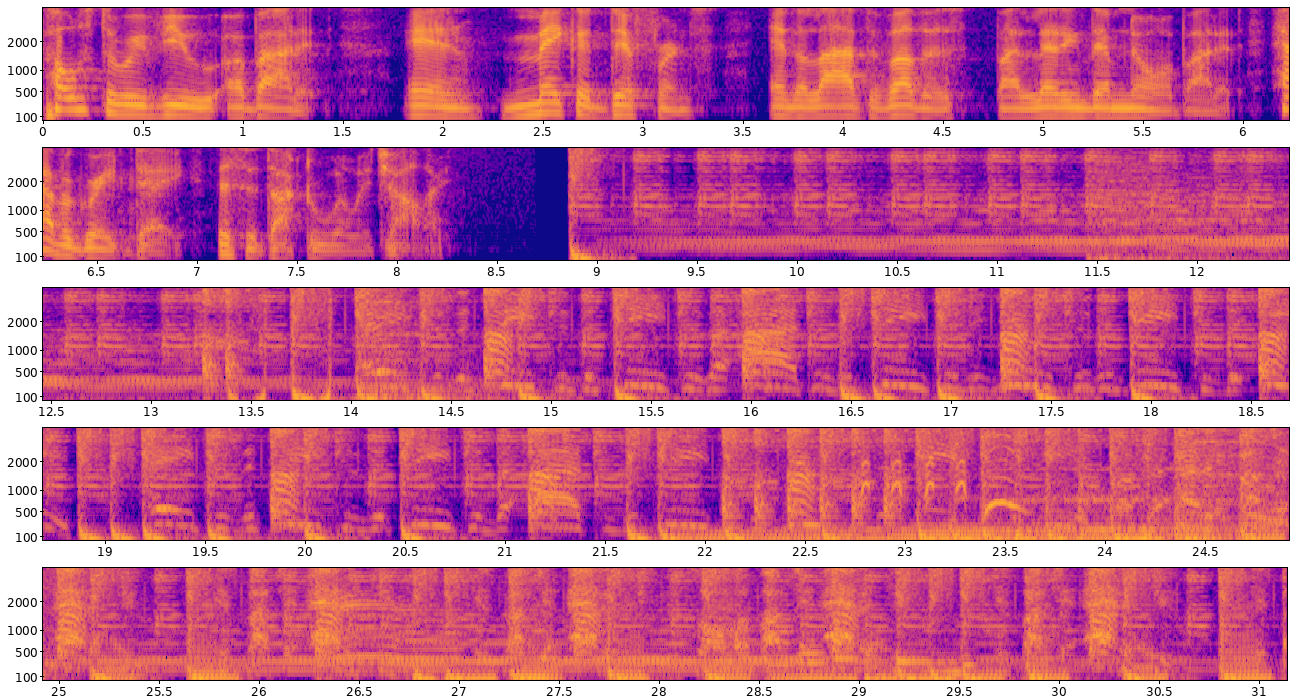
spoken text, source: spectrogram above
post a review about it and make a difference in the lives of others by letting them know about it. Have a great day. This is Dr. Willie Jolly. To the T to the I to the T to the U to the D to the E. A to the T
